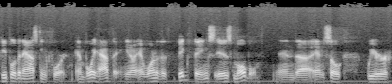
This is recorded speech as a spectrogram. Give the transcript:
people have been asking for it, and boy have they. You know, and one of the big things is mobile, and uh, and so we're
